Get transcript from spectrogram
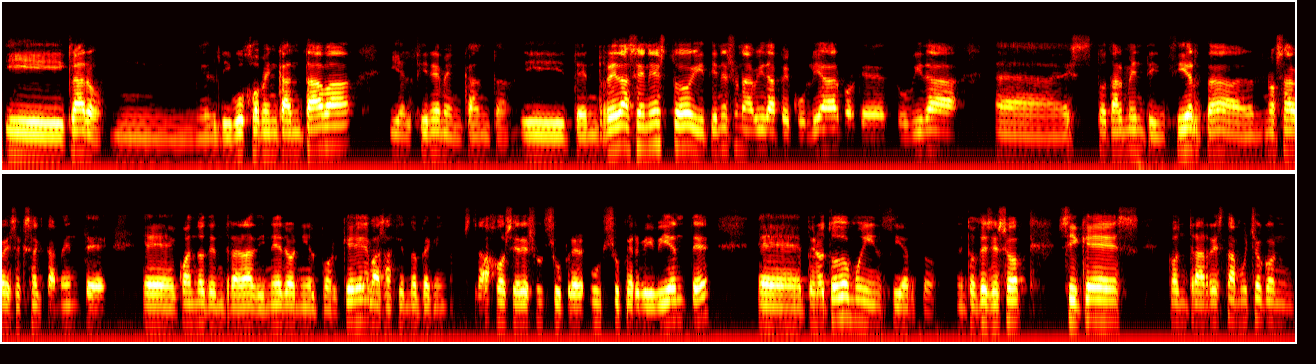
Y claro, mm, el dibujo me encantaba y el cine me encanta. Y te enredas en esto y tienes una vida peculiar porque tu vida eh, es totalmente incierta, no sabes exactamente eh, cuándo te entrará dinero ni el por qué, vas haciendo pequeños trabajos, eres un, super, un superviviente, eh, pero todo muy incierto. Entonces eso sí que es contrarresta mucho con,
